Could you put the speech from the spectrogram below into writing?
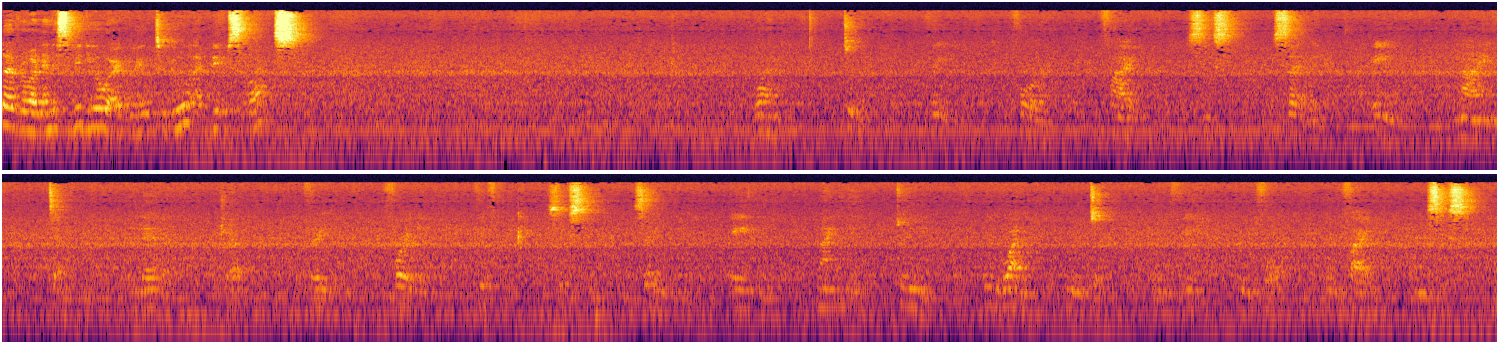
Hello everyone, in this video we are going to do a deep squats. One, two, three, four, five, six, seven, eight, nine, ten, eleven, twelve, thirteen, fourteen, fifteen, sixteen, seventeen, eighteen, nineteen, twenty, twenty-one, twenty-two, twenty-three, twenty-four, twenty-five, twenty-six.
